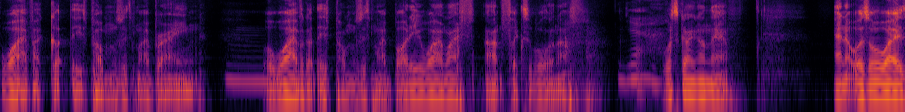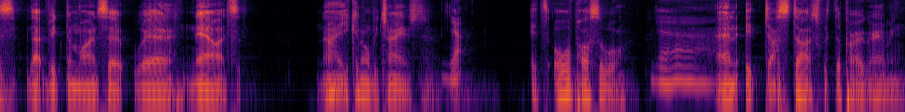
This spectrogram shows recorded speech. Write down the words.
why have I got these problems with my brain? Mm. Or why have I got these problems with my body? Why am I f- aren't flexible enough? Yeah. what's going on there? And it was always that victim mindset where now it's, no, you can all be changed. Yeah. It's all possible. Yeah. And it just starts with the programming.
